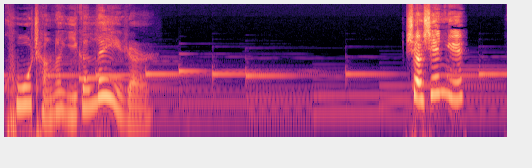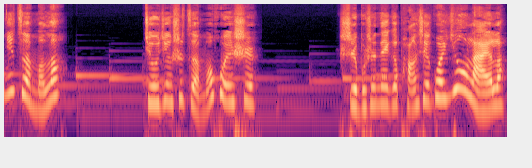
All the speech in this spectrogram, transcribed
哭成了一个泪人儿。小仙女，你怎么了？究竟是怎么回事？是不是那个螃蟹怪又来了？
